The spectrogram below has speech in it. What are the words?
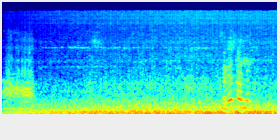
ああそれとね。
